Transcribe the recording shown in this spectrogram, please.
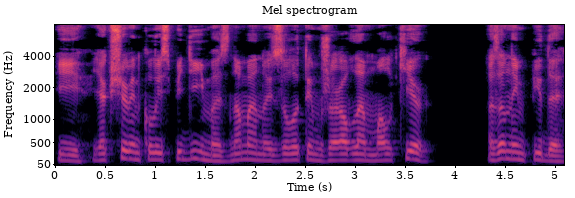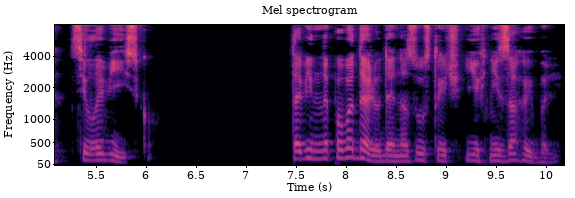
І якщо він колись підійме знамено із золотим журавлем Малкір, за ним піде ціле військо. Та він не поведе людей назустріч їхній загибелі.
